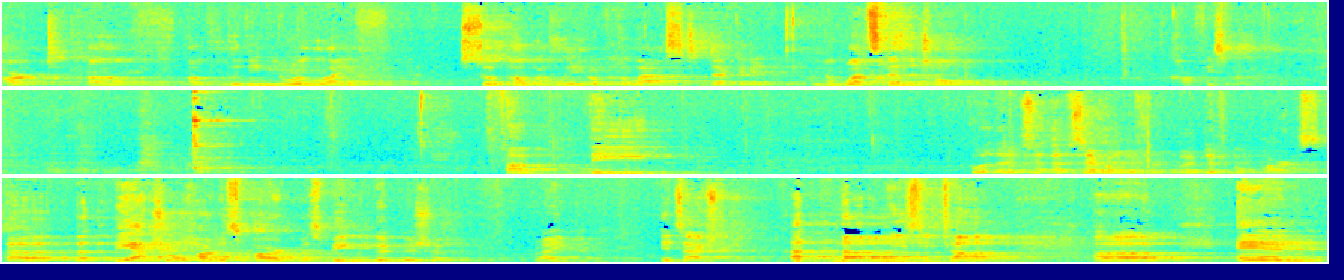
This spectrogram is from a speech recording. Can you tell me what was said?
part of, of living your life so publicly over the last decade? You know, what's been the toll? Coffee. Um, the well, it's, uh, several different uh, difficult parts. Uh, the, the, actual hardest part was being a good bishop, right? It's actually not an easy job, uh, and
